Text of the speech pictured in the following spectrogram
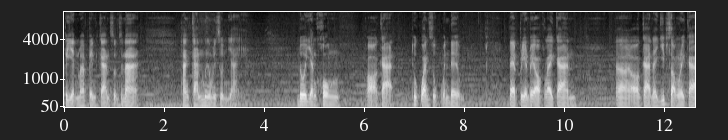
เปลี่ยนมาเป็นการสนทนาทางการเมืองเป็นส่วนใหญ่ โดยยังคงออกอากาศทุกวันศุกร์เหมือนเดิม แต่เปลี่ยนไปออกรายการออกอากาศใน 22นาฬิกา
